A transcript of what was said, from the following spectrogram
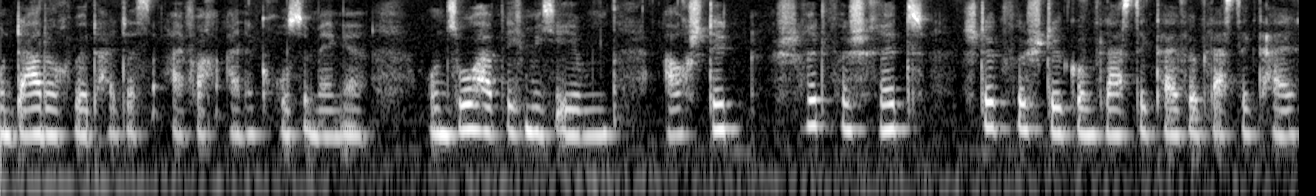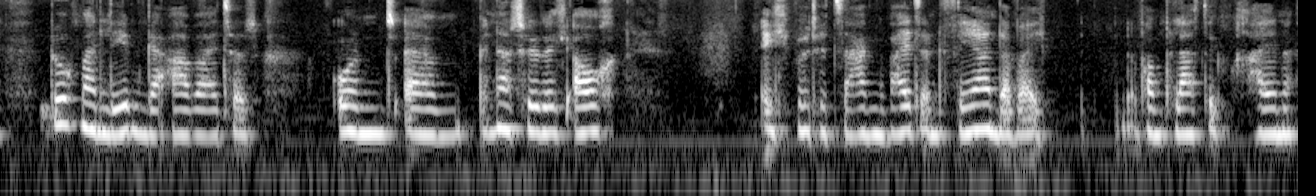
und dadurch wird halt das einfach eine große Menge. Und so habe ich mich eben auch Schritt für Schritt, Stück für Stück und Plastikteil für Plastikteil durch mein Leben gearbeitet und ähm, bin natürlich auch ich würde jetzt sagen, weit entfernt, aber ich vom Plastikfreien.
